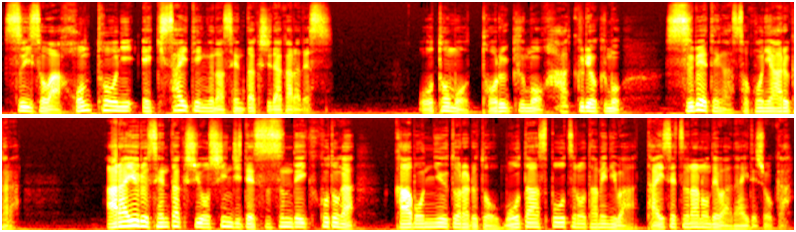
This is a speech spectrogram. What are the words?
水素は本当にエキサイティングな選択肢だからです。音もトルクも迫力も全てがそこにあるから。あらゆる選択肢を信じて進んでいくことがカーボンニュートラルとモータースポーツのためには大切なのではないでしょうか。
